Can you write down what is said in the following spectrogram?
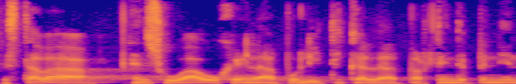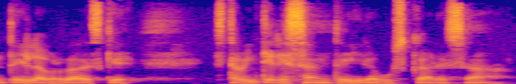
Estaba en su auge en la política, la parte independiente, y la verdad es que estaba interesante ir a buscar esa,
